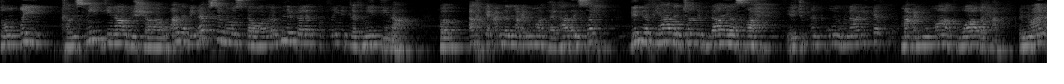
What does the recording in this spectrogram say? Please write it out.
تنطيه 500 دينار بالشهر وأنا بنفس المستوى ابن البلد تعطيني 300 دينار. فاخفي عن المعلومات هل هذا يصح؟ قلنا في هذا الجانب لا يصح. يجب أن تكون هنالك معلومات واضحة. إنه أنا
